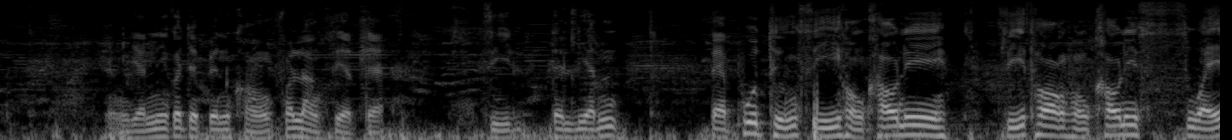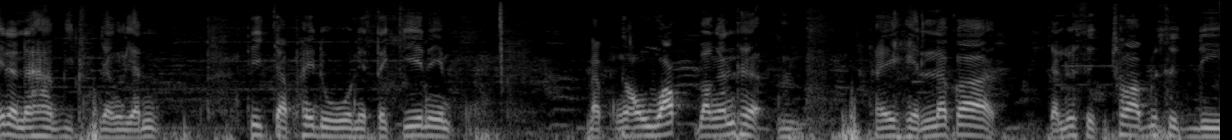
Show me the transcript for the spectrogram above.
ๆอย่างเหรียญนี้ก็จะเป็นของฝรั่งเศสแต่สีแต่เหรียญแต่พูดถึงสีของเขานี่ สีทองของเขานี่สวยนะนะครับ อย่างเหรียญที่จับให้ดูเนี่ยตะกี้นี่แบบเงาวับว่างั้นเถอะใครเห็นแล้วก็จะรู้สึกชอบรู้สึกดี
